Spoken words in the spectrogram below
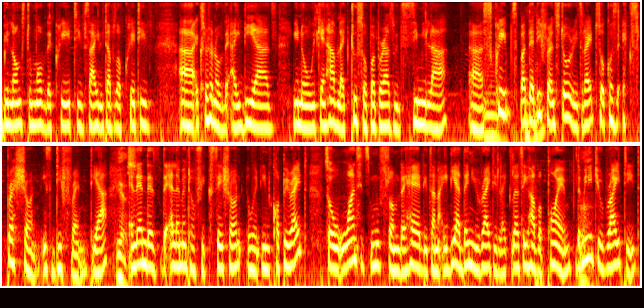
belongs to more of the creative side in terms of creative uh, expression of the ideas. You know, we can have like two soap operas with similar. Uh, Mm. scripts, but they're mm-hmm. different stories, right? So, because expression is different, yeah. Yes. And then there's the element of fixation when in copyright. So once it's moved from the head, it's an idea. Then you write it. Like let's say you have a poem. The ah. minute you write it,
